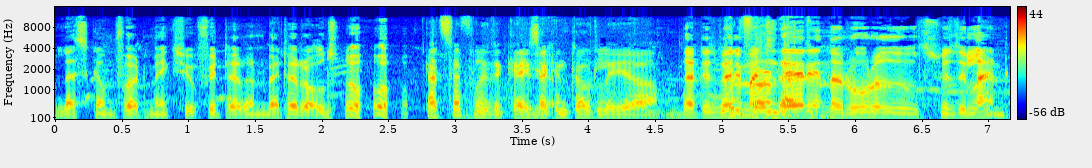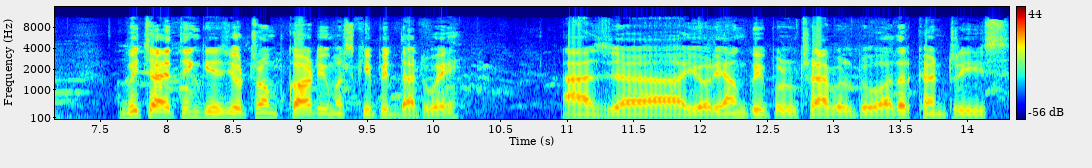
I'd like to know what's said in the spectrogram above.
Less comfort makes you fitter and better also. That's definitely the case, I can totally uh, That is very much there that. in the rural Switzerland, which I think is your trump card, you must keep it that way. As uh, your young people travel to other countries,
